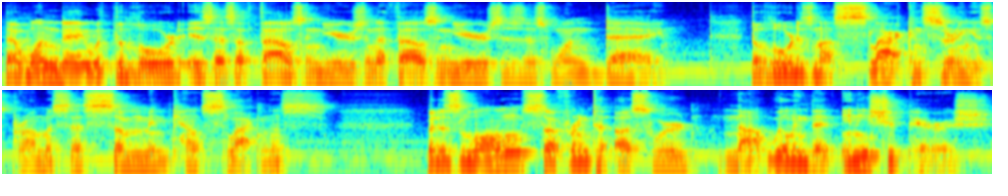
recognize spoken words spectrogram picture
That one day with the Lord is as a thousand years, and a thousand years is as one day. The Lord is not slack concerning his promise, as some men count slackness, but is long suffering to usward, not willing that any should perish,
